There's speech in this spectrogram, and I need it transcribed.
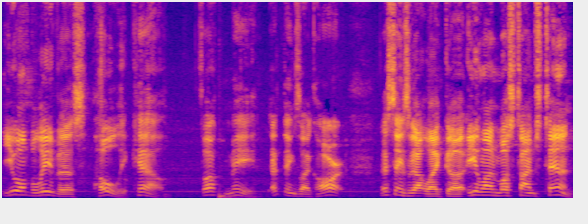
You won't believe this. Holy cow. Fuck me. That thing's like hard. This thing's got like uh, Elon Musk times 10.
